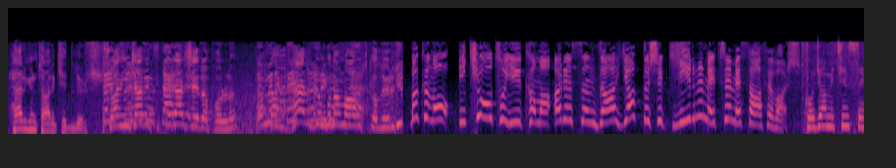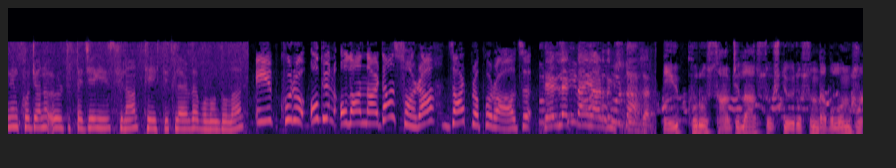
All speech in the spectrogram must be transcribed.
Her gün tahrik ediliyoruz. Şu an inkar ettikleri her şey raporlu. Tamam, her gün buna maruz kalıyoruz. Bakın o iki oto yıkama arasında yaklaşık 20 metre mesafe var. Kocam için senin kocanı öldürteceğiz filan tehditlerde bulundular. Eyüp Kuru o gün olanlardan sonra darp raporu aldı. Devletten yardım istiyoruz artık. Eyüp Kuru savcılığa suç duyurusunda bulundu.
